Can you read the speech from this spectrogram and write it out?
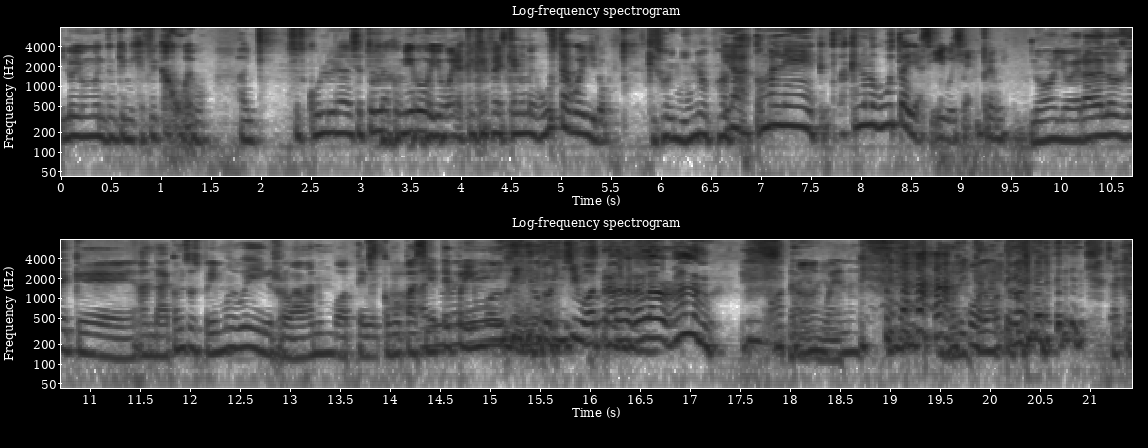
Y luego hay un momento en que mi jefe, "¿Qué huevo. Ay, eso es cool, mira, échate una conmigo. Y yo, güey, ¿qué jefe? Es que no me gusta, güey. Y lo, que soy niño, pa. mira, tómale, que- es que no me gusta. Y así, güey, siempre, güey. No, yo era de los de que andaba con sus primos, güey, y robaban un bote, güey. Como para siete primos, güey. Un. Ralo, ralo, ralo. Oh, No, bien yo- buena. Rica por otro. saca,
